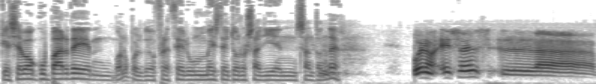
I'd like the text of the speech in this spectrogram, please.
que se va a ocupar de, bueno, pues de ofrecer un mes de toros allí en Santander? Bueno, esa es la,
